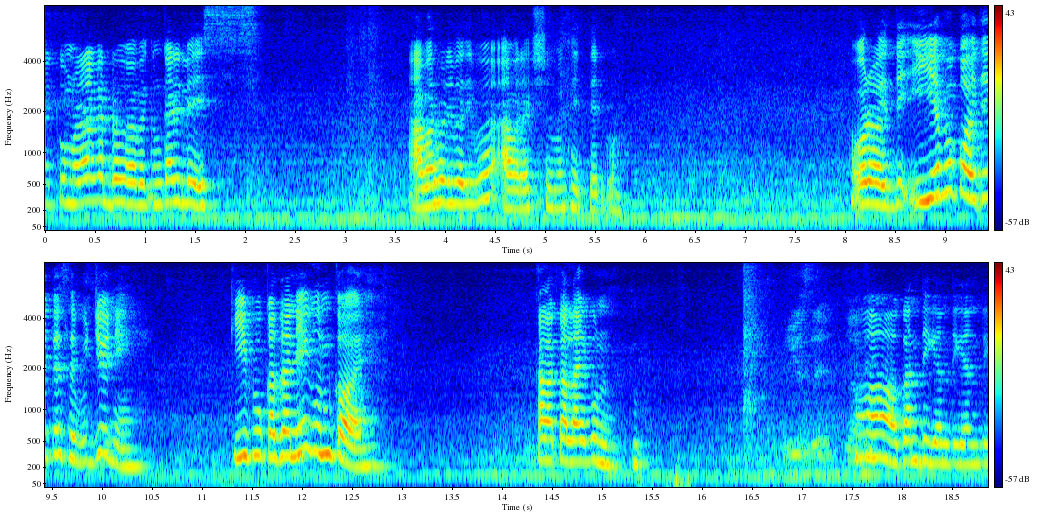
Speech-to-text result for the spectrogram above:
দিম কুমড়া কাটো বেগুন লইস। আবার হরিবা দিব আবার এক সময় খাইতে দিব। ওর ইয়ে পোকা হয়ে যাইতেছে বুঝছ নি? কি পোকা জানি গুণ কয়। কালা কালাই গুণ। হ্যাঁ গান্তি গান্তি গান্তি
